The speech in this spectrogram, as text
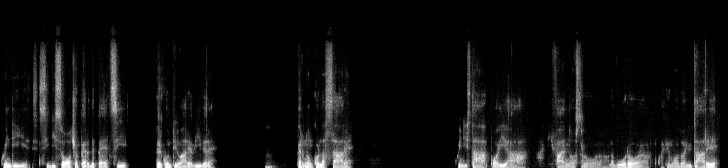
quindi si dissocia, perde pezzi per continuare a vivere, mm. per non collassare. Quindi sta poi a, a chi fa il nostro lavoro, a in qualche modo aiutare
